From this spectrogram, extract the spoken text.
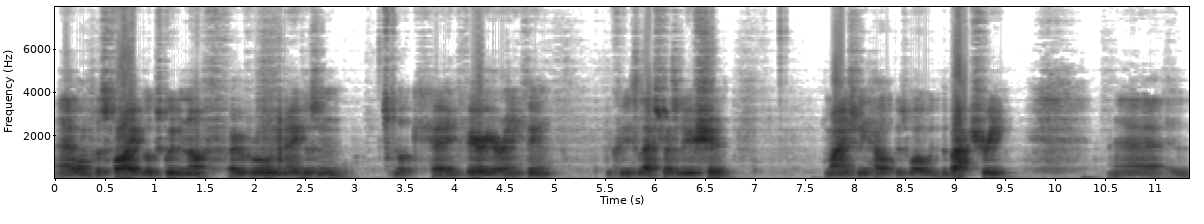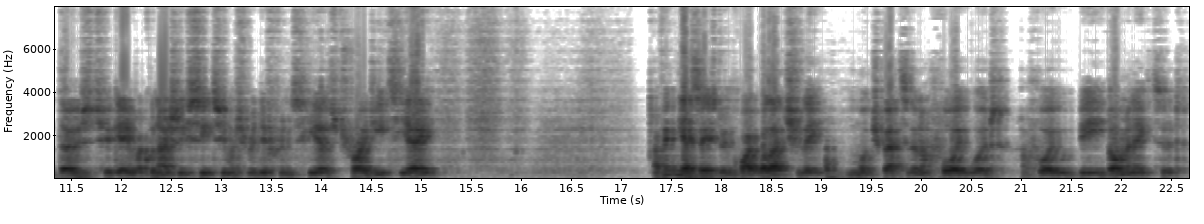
uh, OnePlus 5 looks good enough overall. You know, it doesn't look uh, inferior or anything because it's less resolution. Might actually help as well with the battery. Uh, those two games I couldn't actually see too much of a difference here. Let's try GTA. I think the S8 is doing quite well actually, much better than I thought it would. I thought it would be dominated,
